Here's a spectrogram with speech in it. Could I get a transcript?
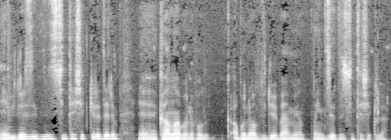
Ee, video izlediğiniz için teşekkür ederim. Ee, kanala abone olup abone ol videoyu beğenmeyi unutmayın. İzlediğiniz için teşekkürler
